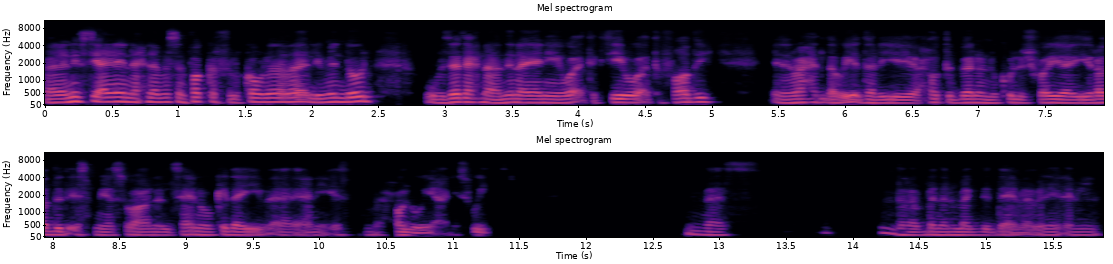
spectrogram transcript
فأنا نفسي يعني إن إحنا بس نفكر في القول ده اليومين دول وبالذات إحنا عندنا يعني وقت كتير وقت فاضي إن الواحد لو يقدر يحط في باله إن كل شوية يردد اسم يسوع على لسانه كده يبقى يعني اسم حلو يعني سويت بس. لربنا المجد الدائم. ابدا آمين.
